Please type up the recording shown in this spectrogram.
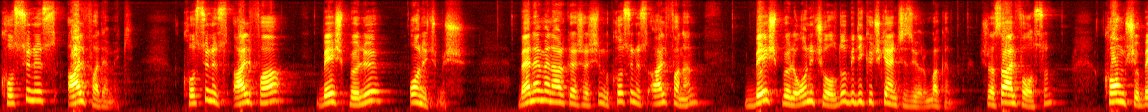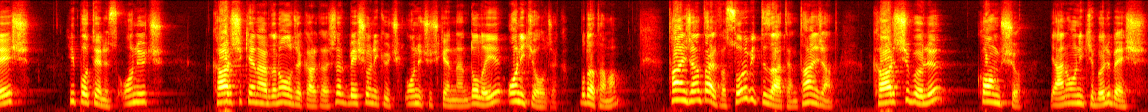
kosinüs alfa demek. Kosinüs alfa 5 bölü 13'müş. Ben hemen arkadaşlar şimdi kosinüs alfanın 5 bölü 13 olduğu bir dik üçgen çiziyorum. Bakın şurası alfa olsun. Komşu 5, hipotenüs 13. Karşı kenarda ne olacak arkadaşlar? 5, 12, 3, 13 üçgeninden dolayı 12 olacak. Bu da tamam. Tanjant alfa. Soru bitti zaten. Tanjant. Karşı bölü komşu. Yani 12 bölü 5.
